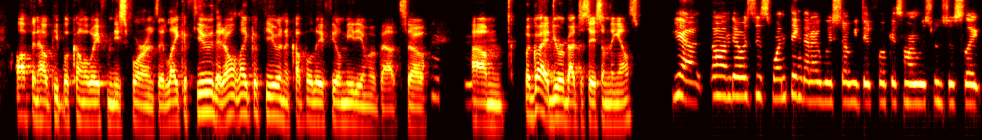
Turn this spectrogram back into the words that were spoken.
often how people come away from these forums. They like a few, they don't like a few, and a couple they feel medium about. So um, but go ahead. You were about to say something else. Yeah, um, there was just one thing that I wish that we did focus on, which was just like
